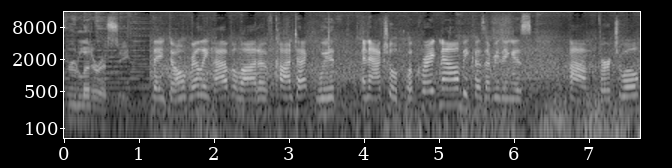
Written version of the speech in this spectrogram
through literacy. They don't really have a lot of contact with an actual book right now because everything is um, virtual.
